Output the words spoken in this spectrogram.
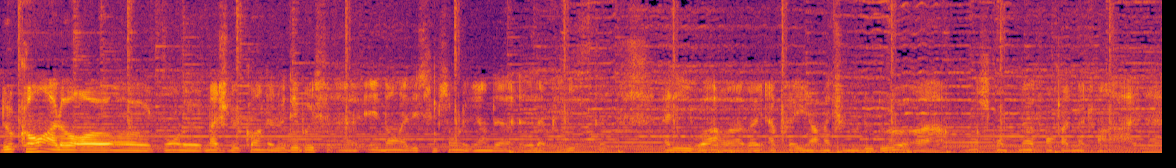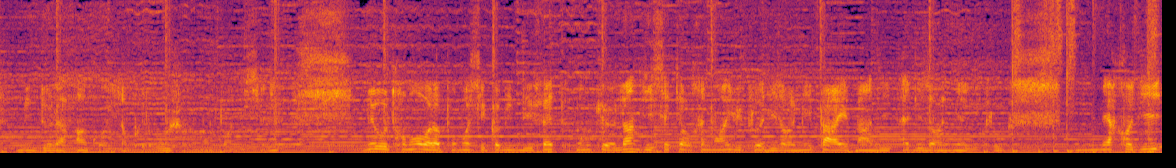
de Caen. Alors bon le match de Caen, le débrief est dans la description, le lien de, la playlist. Allez y voir. après il y a un match de 2 à 11 contre 9 en fin de match, enfin, à minute de la fin quoi, ils ont pris le rouge. Mais autrement, voilà, pour moi, c'est comme une défaite. Donc euh, lundi, c'était entraînement à 8 clos à 10h30. Pareil, mardi à 10h30 à 8 clos. Mercredi,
